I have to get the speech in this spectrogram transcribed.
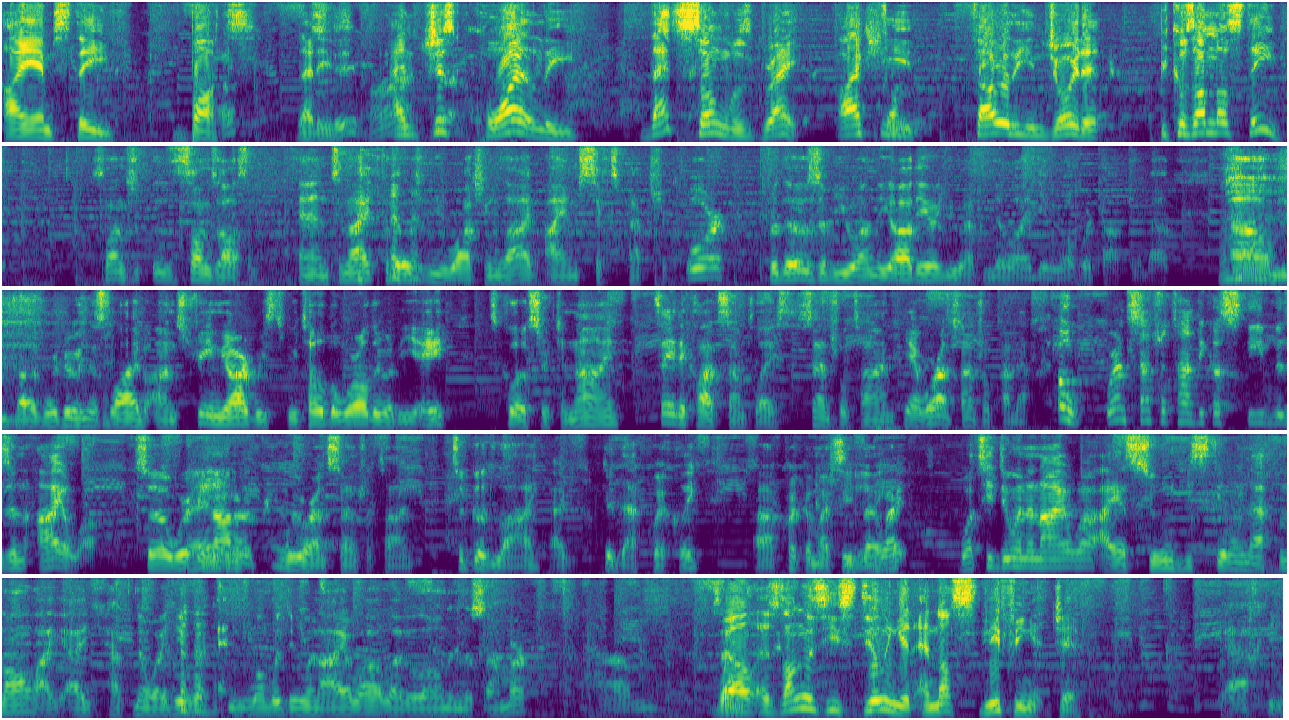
I am Steve Bots. Oh, that is, Steve, right, and just good. quietly, that song was great. I actually Song- thoroughly enjoyed it because I'm not Steve. Song's, the song's awesome. And tonight, for those of you watching live, I am Six Pack Shakur. For those of you on the audio, you have no idea what we're talking about. Um, but we're doing this live on StreamYard. We, we told the world it would be 8. It's closer to 9. It's 8 o'clock someplace, Central Time. Yeah, we're on Central Time now. Oh, we're on Central Time because Steve is in Iowa. So we're in honor of him, we were on Central Time. It's a good lie. I did that quickly. Uh, quick on my feet that way. What's he doing in Iowa? I assume he's stealing ethanol. I, I have no idea what anyone would do in Iowa, let alone in the summer. Um, so- Well, as long as he's stealing it and not sniffing it, Jeff. Yeah, he,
